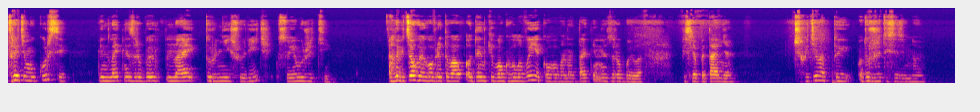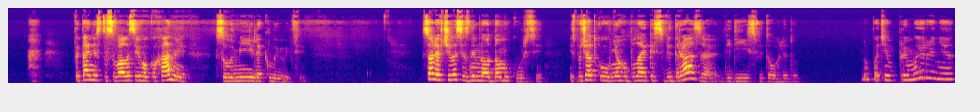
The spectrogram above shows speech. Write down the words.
третьому курсі він ледь не зробив найдурнішу річ у своєму житті. Але від цього його врятував один кивок голови, якого вона так і не зробила після питання: чи хотіла б ти одружитися зі мною? Питання стосувалося його коханої Соломії Лякливиці. Соля вчилася з ним на одному курсі, і спочатку в нього була якась відраза від її світогляду. Ну, потім примирення,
